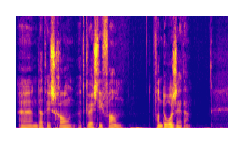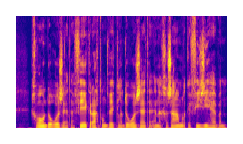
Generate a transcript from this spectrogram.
En dat is gewoon het kwestie van, van doorzetten. Gewoon doorzetten. Veerkracht ontwikkelen, doorzetten en een gezamenlijke visie hebben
